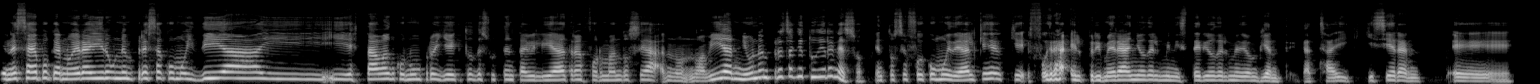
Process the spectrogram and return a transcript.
En esa época no era ir a una empresa como hoy día y, y estaban con un proyecto de sustentabilidad transformándose a... No, no, había ni una empresa que estuviera en eso. Entonces fue como ideal que, que fuera el primer año del Ministerio del Medio Ambiente, ¿cachai? Que quisieran eh,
